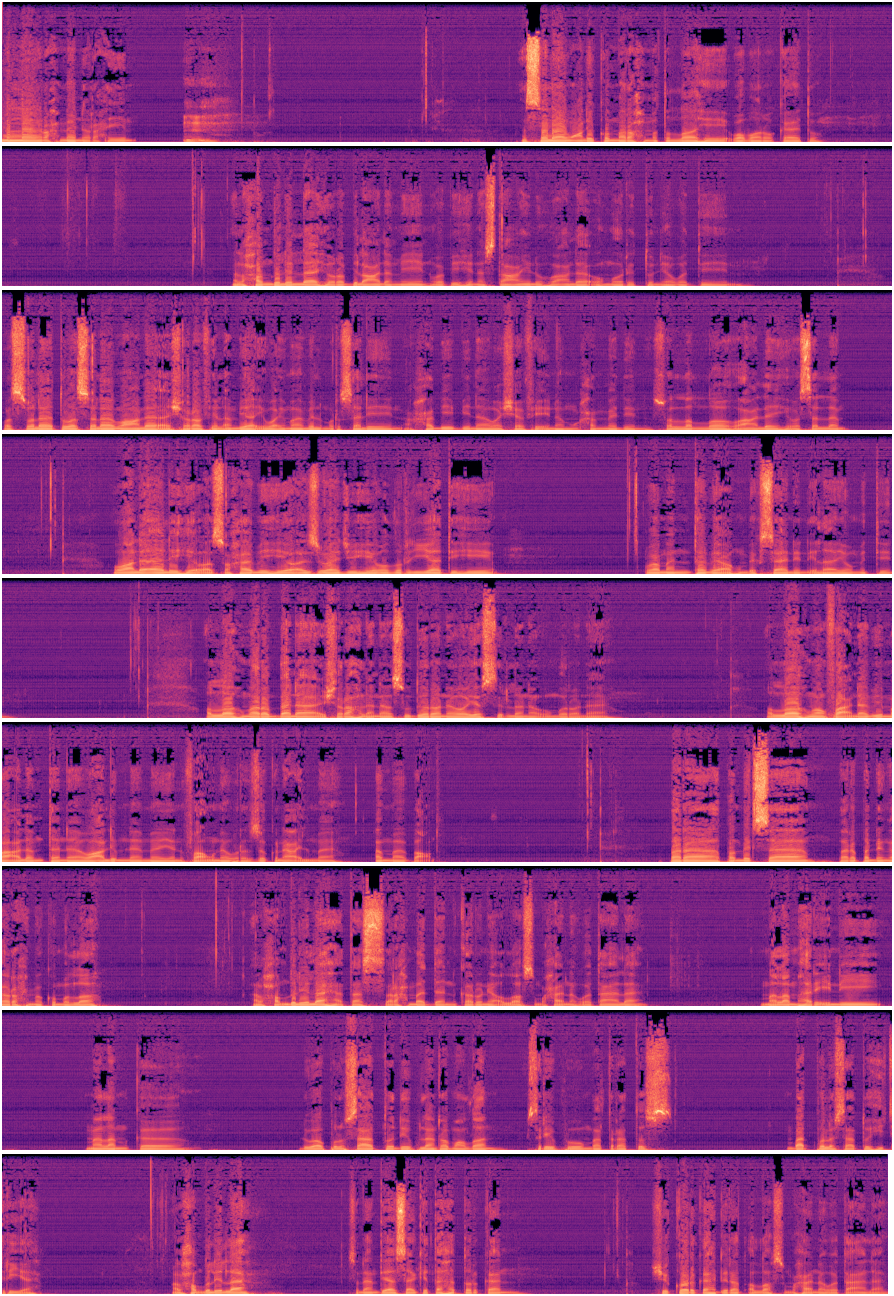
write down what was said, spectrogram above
بسم الله الرحمن الرحيم. السلام عليكم ورحمة الله وبركاته. الحمد لله رب العالمين وبه نستعينه على أمور الدنيا والدين. والصلاة والسلام على أشرف الأنبياء وإمام المرسلين حبيبنا وشفينا محمد صلى الله عليه وسلم. وعلى آله وصحابه وأزواجه وذرياته ومن تبعهم بإحسان إلى يوم الدين. اللهم ربنا اشرح لنا صدورنا ويسر لنا أمورنا. اللهم انفعنا بما علمتنا وعلمنا ما ينفعنا ورزقنا علما. أما بعد. Para pemirsa, para pendengar rahimakumullah Alhamdulillah atas rahmat dan karunia Allah Subhanahu wa taala. Malam hari ini malam ke 21 di bulan Ramadan 1441 Hijriah. Alhamdulillah senantiasa kita haturkan syukur kehadirat Allah Subhanahu wa taala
